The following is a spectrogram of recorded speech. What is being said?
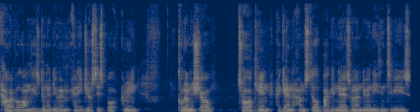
however long he's going to do him any justice. But I mean, coming on the show, talking, again, I'm still bagging nerves when I'm doing these interviews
